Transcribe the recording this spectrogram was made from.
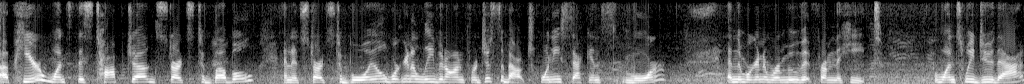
Up here, once this top jug starts to bubble and it starts to boil, we're gonna leave it on for just about 20 seconds more, and then we're gonna remove it from the heat. Once we do that,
